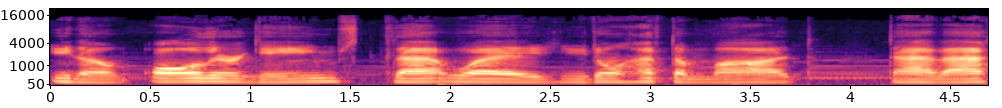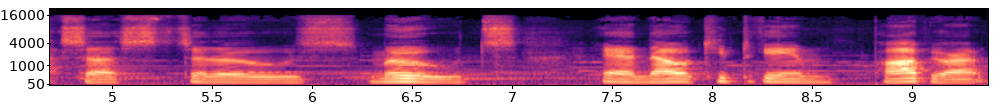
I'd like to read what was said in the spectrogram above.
you know, all their games. That way you don't have to mod to have access to those modes, and that would keep the game popular.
